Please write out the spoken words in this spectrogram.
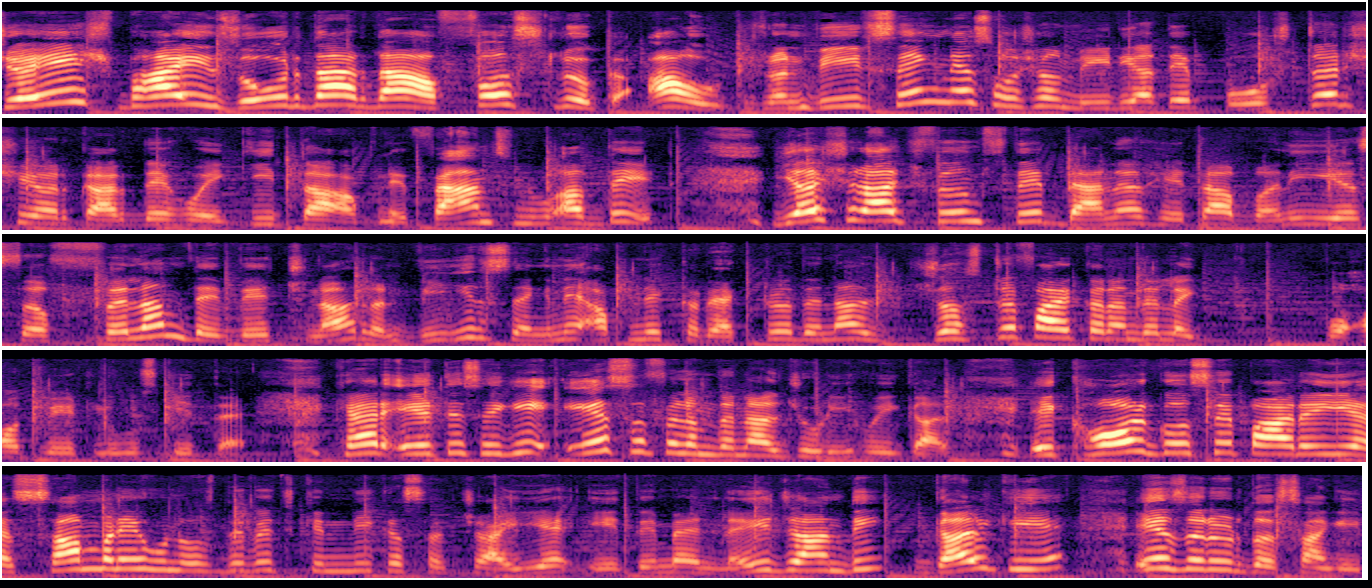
ਜયેਸ਼ ਭਾਈ ਜ਼ੋਰਦਾਰ ਦਾ first look out Ranveer Singh ਨੇ ਸੋਸ਼ਲ ਮੀਡੀਆ ਤੇ ਪੋਸਟਰ ਸ਼ੇਅਰ ਕਰਦੇ ਹੋਏ ਕੀਤਾ ਆਪਣੇ ਫੈਨਸ ਨੂੰ ਅਪਡੇਟ ਯਸ਼ ਰਾਜ ਫਿਲਮਸ ਦੇ ਬੈਨਰ ਹੇਠਾਂ ਬਣੀ ਇਸ ਫਿਲਮ ਦੇ ਵਿੱਚ ਨਾ ਰਣਵੀਰ ਸਿੰਘ ਨੇ ਆਪਣੇ ਕੈਰੈਕਟਰ ਦੇ ਨਾਲ ਜਸਟੀਫਾਈ ਕਰਨ ਦੇ ਲਈ ਬਹੁਤ weight lose ਕੀਤਾ ਹੈ। ਖੈਰ, ਇਹ ਤੇ ਸੀਗੀ ਇਸ ਫਿਲਮ ਦੇ ਨਾਲ ਜੁੜੀ ਹੋਈ ਗੱਲ। ਇੱਕ ਹੋਰ ਗੋਸੇ ਪਾ ਰਹੀ ਹੈ। ਸਾਹਮਣੇ ਹੁਣ ਉਸ ਦੇ ਵਿੱਚ ਕਿੰਨੀ ਕੁ ਸੱਚਾਈ ਹੈ, ਇਹ ਤੇ ਮੈਂ ਨਹੀਂ ਜਾਣਦੀ। ਗੱਲ ਕੀ ਹੈ? ਇਹ ਜ਼ਰੂਰ ਦੱਸਾਂਗੀ।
